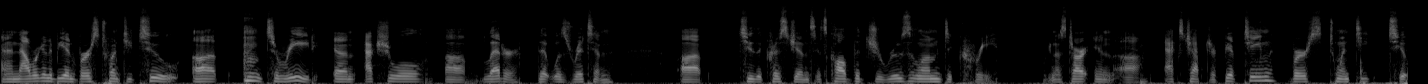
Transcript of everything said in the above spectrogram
And now we're going to be in verse 22 uh, to read an actual uh, letter that was written uh, to the Christians. It's called the Jerusalem Decree. We're going to start in uh, Acts chapter 15, verse 22.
